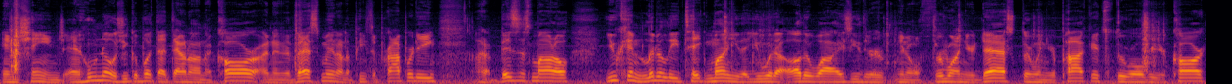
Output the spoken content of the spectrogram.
in change. And who knows, you could put that down on a car, on an investment, on a piece of property, on a business model. You can literally take money that you would have otherwise either, you know, threw on your desk, threw in your pockets, threw over your car,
